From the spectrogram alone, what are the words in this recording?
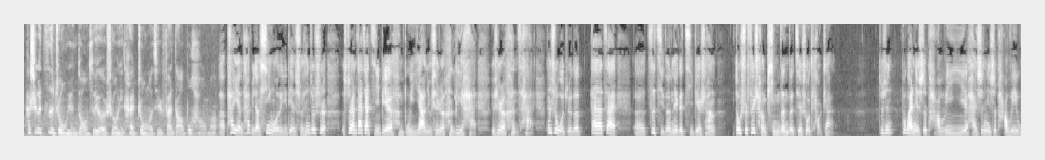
它是个自重运动，所以有的时候你太重了，其实反倒不好嘛。呃，攀岩它比较吸引我的一点，首先就是虽然大家级别很不一样，有些人很厉害，有些人很菜，但是我觉得大家在呃自己的那个级别上都是非常平等的接受挑战。就是不管你是爬 V 一还是你是爬 V 五，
